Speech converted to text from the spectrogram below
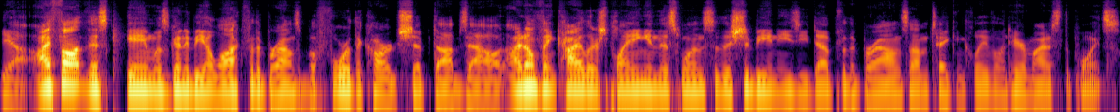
Yeah, I thought this game was going to be a lock for the Browns before the card shipped Dobbs out. I don't think Kyler's playing in this one, so this should be an easy dub for the Browns. I'm taking Cleveland here minus the points.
